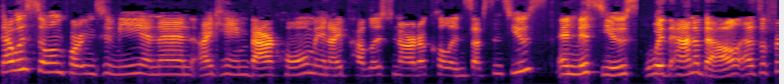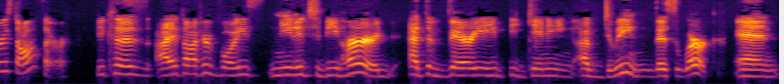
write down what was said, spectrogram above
that was so important to me. And then I came back home and I published an article in substance use and misuse with Annabelle as the first author because I thought her voice needed to be heard at the very beginning of doing this work. And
